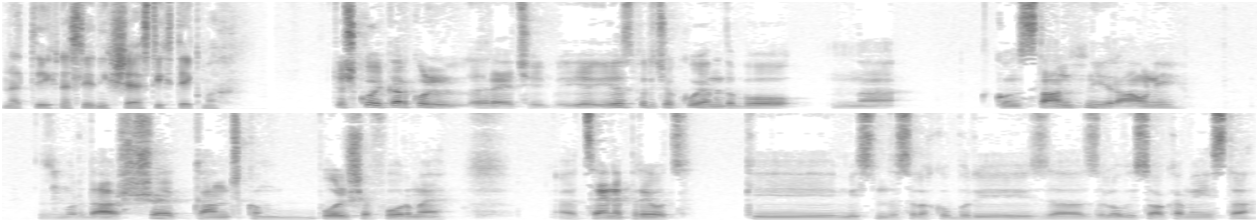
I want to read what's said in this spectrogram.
na teh naslednjih šestih tekmah? Težko je karkoli reči. J jaz pričakujem, da bo na konstantni ravni, z morda še kančkom boljše forme, cene prevc, ki mislim, da se lahko bori za zelo visoka mesta.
